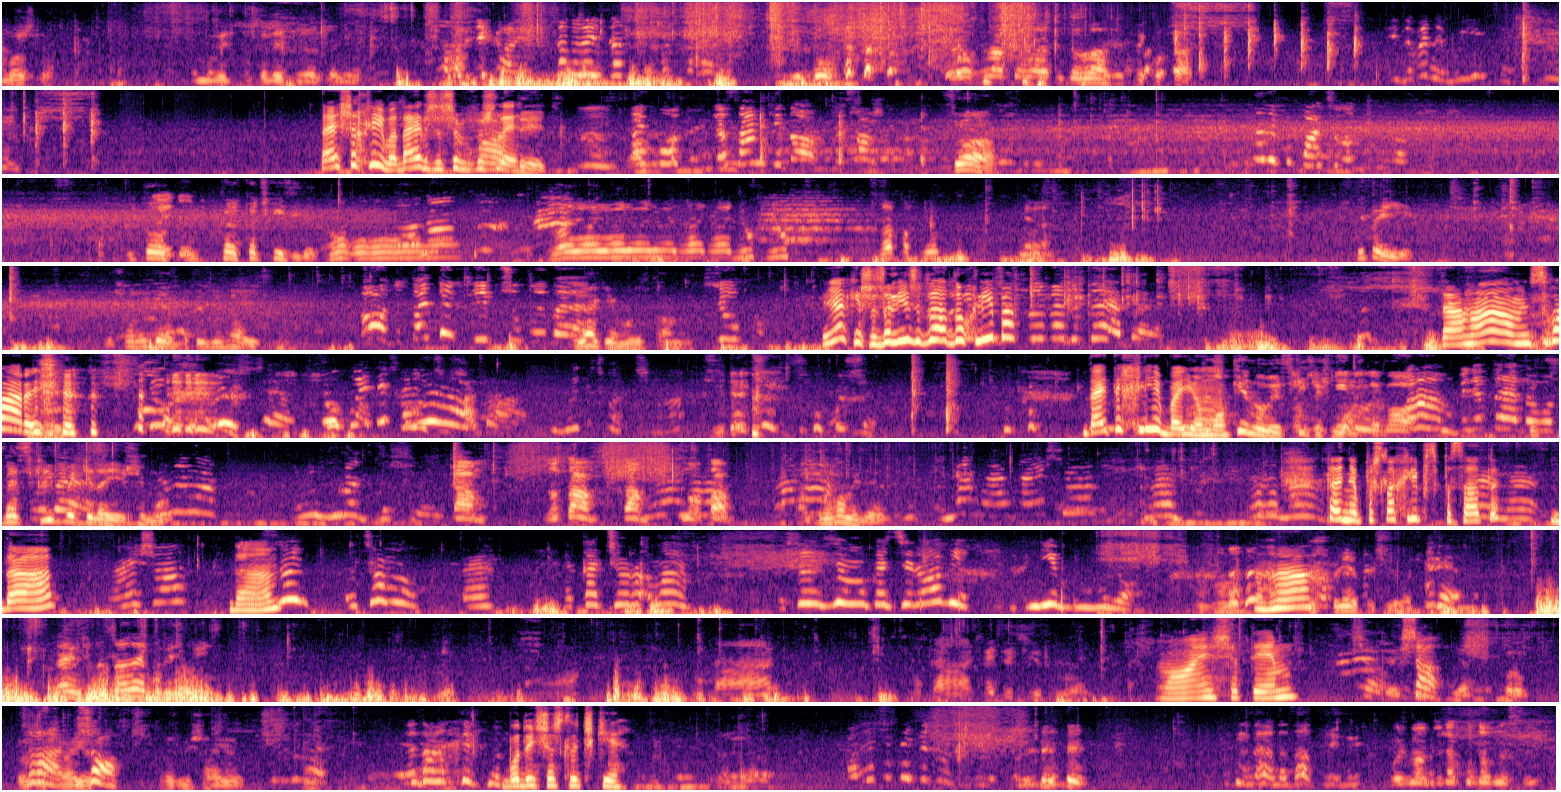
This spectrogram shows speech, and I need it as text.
Можна. Можуть посадити за нього. Тікає. Та мене. Розглядати викотати. І диви, не боїться. Дай ще хліба, дай вже, щоб пішли. Хватить. Дай воду. Я сам кидав, я сам кидав. Все. Я не побачила друга. І то ка- качки сидять. О, о, о, о. Воно, Давай, давай, давай, давай, давай, давай, давай, нюх, нюх. Запах нюх. Не. Штипи її. Ти що робиш, бо ти зіжаєшся. О, достань той хліб, що пливе. Як я буду стану? Всю, Як я що залізу туди до хліба? пливе до тебе. Та ага, він сварить. Дайте хліба Ну, йому. кинули, скільки ж Кинули, можна? во, Там, Весь хліб викидаєш йому. там, ну там, там, ну там. А кругом іде. Таня пішла хліб спасати. Да, Знаєш що? да. У цьому е, качуро... Мам, у цьому качурові хліб в рот. Ага. Достає такі, бачиш? Дай, задай кудись крізь. О, Так. Буває. Ой, ще тим. Що? Давай, розмішаю, що? розмішаю. Я зараз хикну. Будуть шашлички. Да, назад прийди. Бо ж мам, тут так удобно сидіти.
